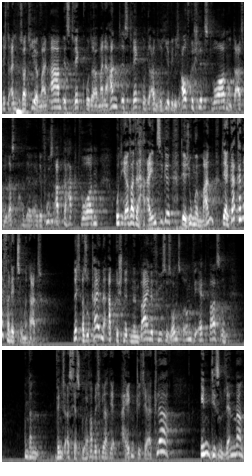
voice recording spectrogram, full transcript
Nicht der eine gesagt, hier, mein Arm ist weg oder meine Hand ist weg und der andere, hier bin ich aufgeschlitzt worden und da ist mir das, der, der Fuß abgehackt worden. Und er war der Einzige, der junge Mann, der gar keine Verletzungen hat. Nicht? Also keine abgeschnittenen Beine, Füße, sonst irgendwie etwas. Und, und dann, wenn ich, als ich das gehört habe, habe ich gedacht, ja, eigentlich, ja klar, in diesen Ländern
